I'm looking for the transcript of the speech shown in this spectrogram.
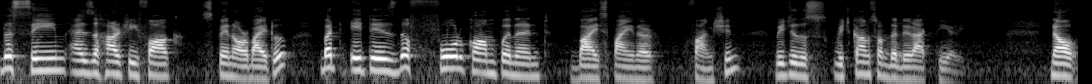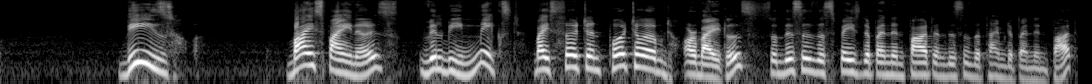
the same as the Hartree-Fock spin orbital, but it is the 4 component bispinor function which is which comes from the Dirac theory. Now, these bispinors will be mixed by certain perturbed orbitals. So, this is the space dependent part and this is the time dependent part.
